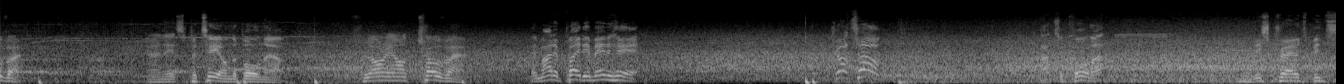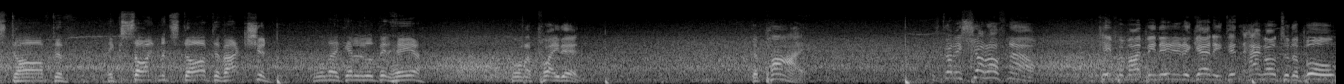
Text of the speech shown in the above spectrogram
Kovac. And it's Petit on the ball now. Florian Kovac. They might have played him in here. Shot on! That's a corner. Well, this crowd's been starved of excitement, starved of action. Will they get a little bit here? Corner played in. Depay. He's got his shot off now. The keeper might be needed again. He didn't hang on to the ball.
